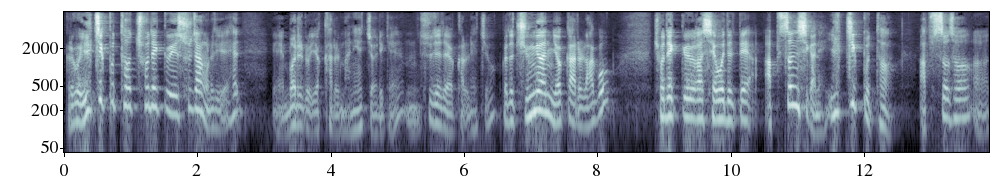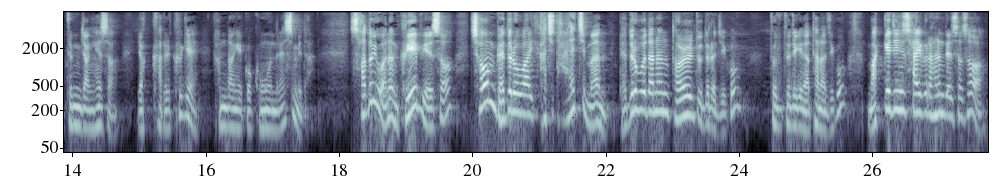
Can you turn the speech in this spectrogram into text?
그리고 일찍부터 초대교회 수장으로 예, 머리로 역할을 많이 했죠. 이렇게 음, 수제자 역할을 했죠. 그래도 중요한 역할을 하고 초대교회가 세워질 때 앞선 시간에 일찍부터 앞서서 어, 등장해서 역할을 크게 감당했고 공헌을 했습니다. 사도 요한은 그에 비해서 처음 베드로와 같이 다 했지만 베드로보다는 덜 두드러지고 두드러지게 나타나지고 맡겨진 사역을 하는 데 있어서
